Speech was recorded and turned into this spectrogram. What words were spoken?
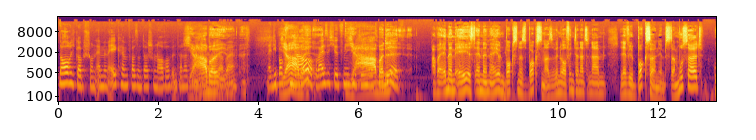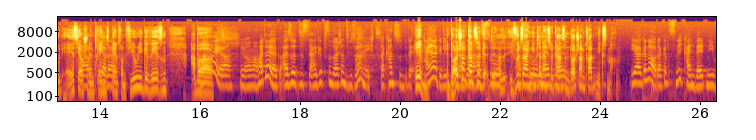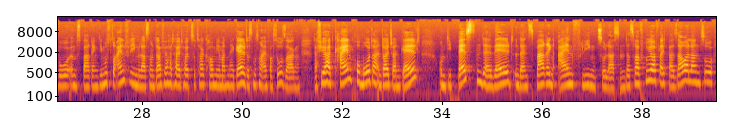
Doch, ich glaube schon. MMA-Kämpfer sind da schon auch auf internationalem Ja, aber- dabei. Ja, die boxen Ja, aber- auch, weiß ich jetzt nicht. Ja, er aber, trainiert. Aber MMA ist MMA und Boxen ist Boxen. Also wenn du auf internationalem Level Boxer nimmst, dann muss halt, gut, er ist ja auch Ja, schon in okay, Trainingscamps von Fury gewesen, aber Macht er ja. Ja, man hat er ja. Also das, da gibt es in Deutschland sowieso nichts. Da kannst du in eben. keiner Gewicht. In Deutschland kannst du, also ich würde sagen, international kannst du in Deutschland gerade nichts machen. Ja, genau, da gibt es nicht kein Weltniveau im Sparring. Die musst du einfliegen lassen und dafür hat halt heutzutage kaum jemand mehr Geld. Das muss man einfach so sagen. Dafür hat kein Promoter in Deutschland Geld, um die Besten der Welt in dein Sparring einfliegen zu lassen. Das war früher vielleicht bei Sauerland so.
